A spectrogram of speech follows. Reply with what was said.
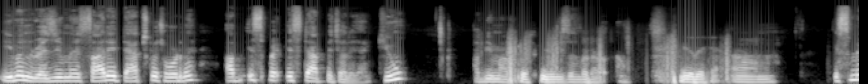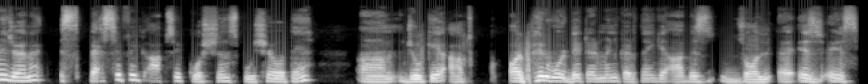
इवन रेज्यूमे सारे टैब्स को छोड़ दें, अब इस पर इस टैब पे चले जाएँ। क्यों? अभी मैं आपको इसकी रीज़न बताता हूँ। ये देखें इसमें जो है ना स्पेसिफिक आपसे क्वेश्चंस पूछे होते हैं जो कि आप, और फिर वो डिटरमिन करते हैं कि आप इस इस इस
